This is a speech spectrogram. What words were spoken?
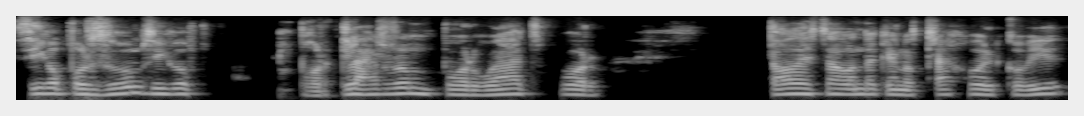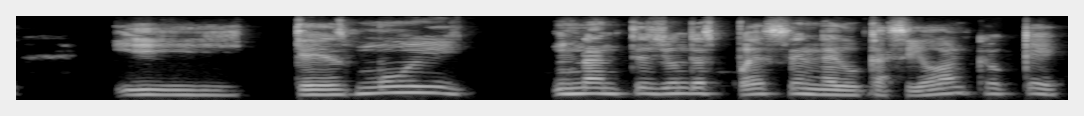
sigo por Zoom, sigo por Classroom, por WhatsApp, por toda esta onda que nos trajo el COVID y que es muy un antes y un después en la educación. Creo que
